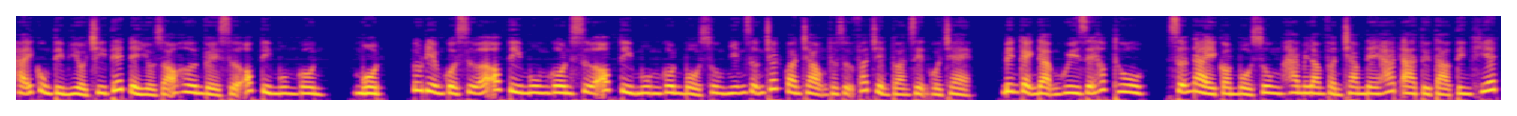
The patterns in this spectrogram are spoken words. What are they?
Hãy cùng tìm hiểu chi tiết để hiểu rõ hơn về sữa Optimum Gold. 1. Ưu điểm của sữa Optimum Gold Sữa Optimum Gold bổ sung những dưỡng chất quan trọng cho sự phát triển toàn diện của trẻ. Bên cạnh đạm quy dễ hấp thu, sữa này còn bổ sung 25% DHA từ tảo tinh khiết,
